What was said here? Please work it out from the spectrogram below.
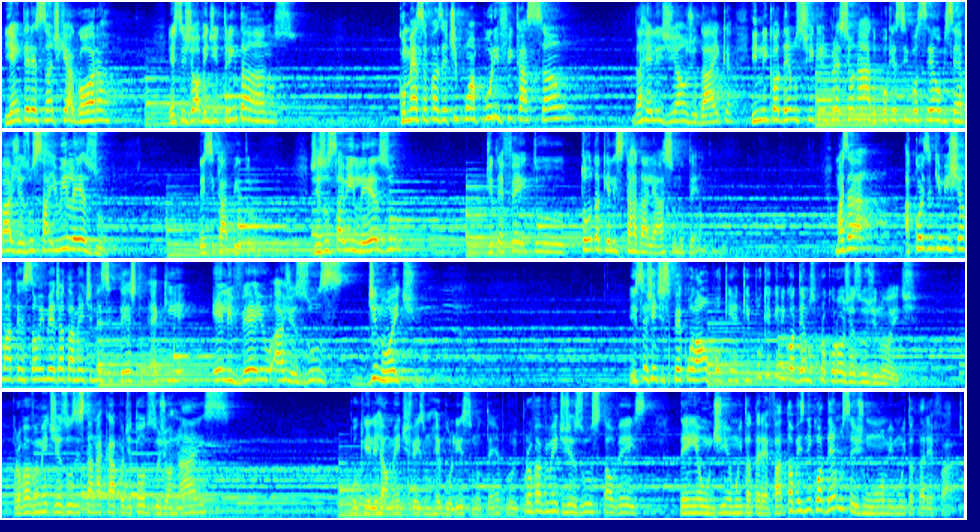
E é interessante que agora esse jovem de 30 anos começa a fazer tipo uma purificação da religião judaica e Nicodemos fica impressionado, porque se você observar, Jesus saiu ileso desse capítulo. Jesus saiu ileso de ter feito todo aquele estardalhaço no templo. Mas a, a coisa que me chama a atenção imediatamente nesse texto é que ele veio a Jesus de noite. E se a gente especular um pouquinho aqui, por que, que Nicodemos procurou Jesus de noite? Provavelmente Jesus está na capa de todos os jornais, porque ele realmente fez um rebuliço no templo. Provavelmente Jesus talvez tenha um dia muito atarefado. Talvez Nicodemos seja um homem muito atarefado.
